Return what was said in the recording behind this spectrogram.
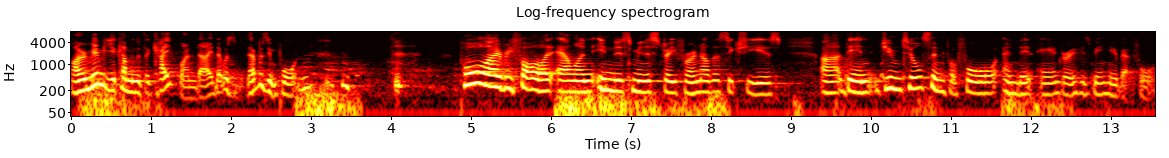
I remember you coming with a cake one day. That was, that was important. Paul Avery followed Alan in this ministry for another six years. Uh, then Jim Tilson for four, and then Andrew, who's been here about four.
